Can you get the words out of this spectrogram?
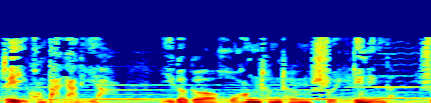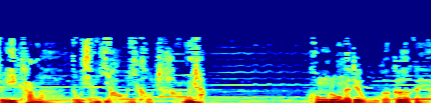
这一筐大鸭梨呀，一个个黄澄澄、水灵灵的，谁看了都想咬一口尝尝。孔融的这五个哥哥呀，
